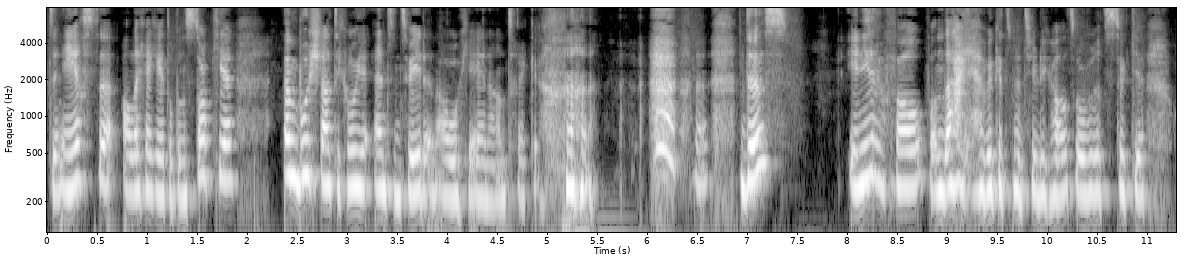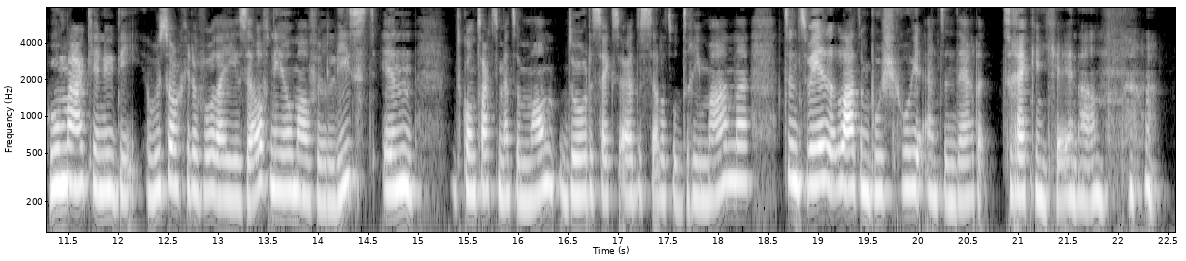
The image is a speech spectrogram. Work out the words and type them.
Ten eerste, alle gekheid op een stokje, een bush laten groeien en ten tweede een oude gein aantrekken. dus in ieder geval, vandaag heb ik het met jullie gehad over het stukje hoe maak je nu die, hoe zorg je ervoor dat je jezelf niet helemaal verliest in het contact met een man door de seks uit te stellen tot drie maanden. Ten tweede, laat een bush groeien en ten derde, trek een gein aan.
